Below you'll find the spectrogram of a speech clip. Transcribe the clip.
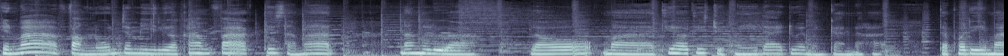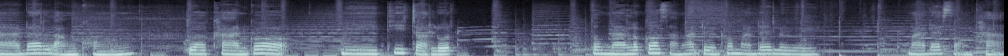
เห็นว่าฝั่งนู้นจะมีเรือข้ามฟากที่สามารถนั่งเรือ แล้วมาเที่ยวที่จุดนี้ได้ด้วยเหมือนกันนะคะ แต่พอดีมาด้านหลังของตัวอาคารก็มีที่จอดรถ ตรงนั้นแล้วก็สามารถเดินเข้ามาได้เลย มาได้สองทาง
